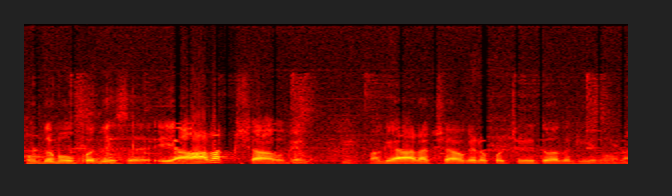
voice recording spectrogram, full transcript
හොඳම උපදෙස ඒ ආරක්ෂාව ගැන. මගේ ආරක්ෂාව ගැන කොච්ච හිතවද කියනවන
